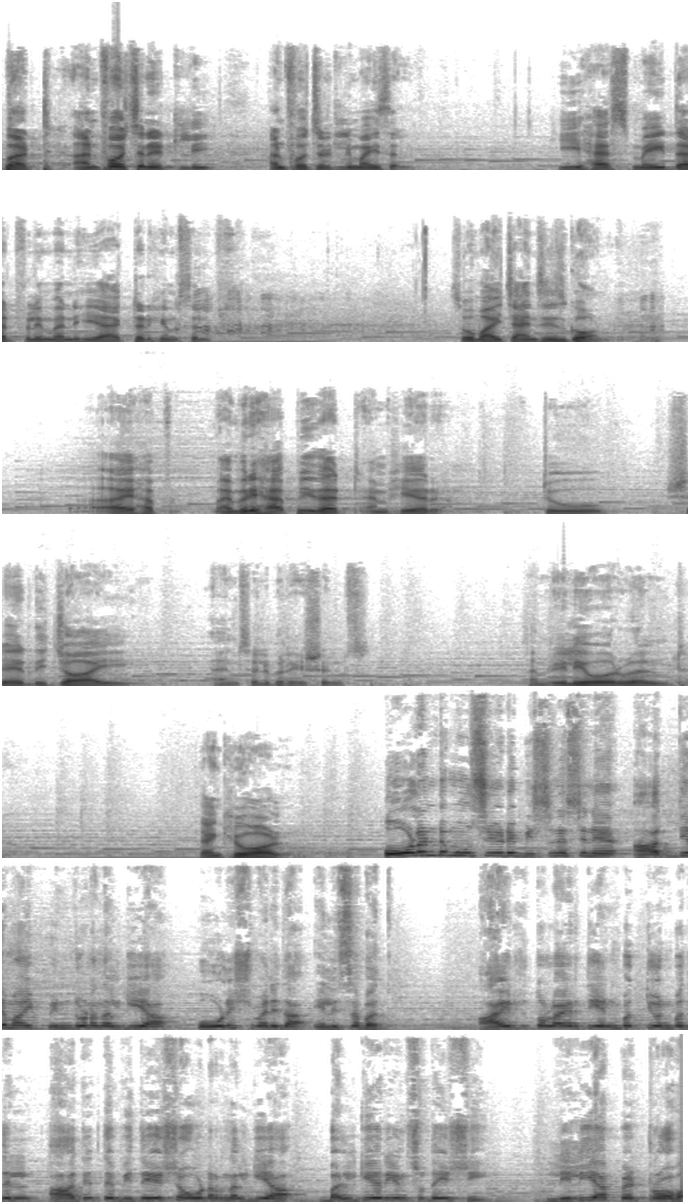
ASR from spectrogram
But unfortunately, unfortunately myself, he has made that film and he acted himself. So my chance is gone. I have, I'm very happy that I'm here to share the joy and celebrations. I'm really overwhelmed. Thank you all. Poland മൂസയുടെ ബിസിനസ്സിന് ആദ്യമായി പിന്തുണ നൽകിയ polish വനിത Elizabeth. ആയിരത്തി തൊള്ളായിരത്തി എൺപത്തി ഒൻപതിൽ ആദ്യത്തെ വിദേശ ഓർഡർ നൽകിയ ബൾഗേറിയൻ സ്വദേശി ലിലിയ പെട്രോവ.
